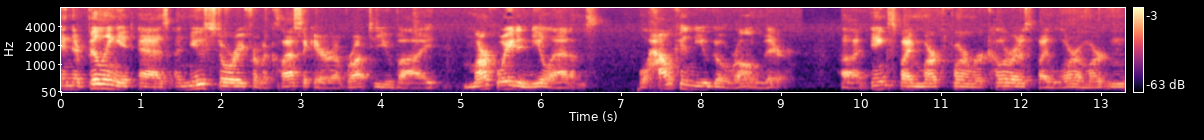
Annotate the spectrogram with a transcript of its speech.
and they're billing it as a new story from a classic era brought to you by Mark Waid and Neal Adams. Well, how can you go wrong there? Uh, inks by Mark Farmer, color artist by Laura Martin,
